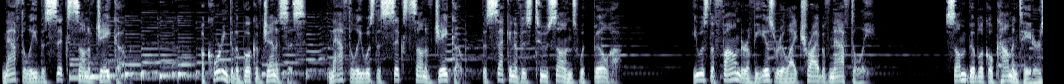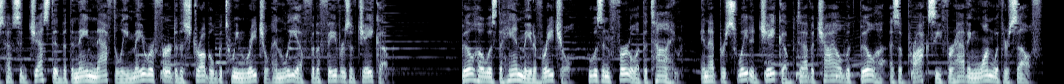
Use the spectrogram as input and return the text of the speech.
Naphtali the sixth son of Jacob. According to the book of Genesis, Naphtali was the sixth son of Jacob, the second of his two sons with Bilhah. He was the founder of the Israelite tribe of Naphtali. Some biblical commentators have suggested that the name Naphtali may refer to the struggle between Rachel and Leah for the favors of Jacob. Bilhah was the handmaid of Rachel, who was infertile at the time, and had persuaded Jacob to have a child with Bilhah as a proxy for having one with herself.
